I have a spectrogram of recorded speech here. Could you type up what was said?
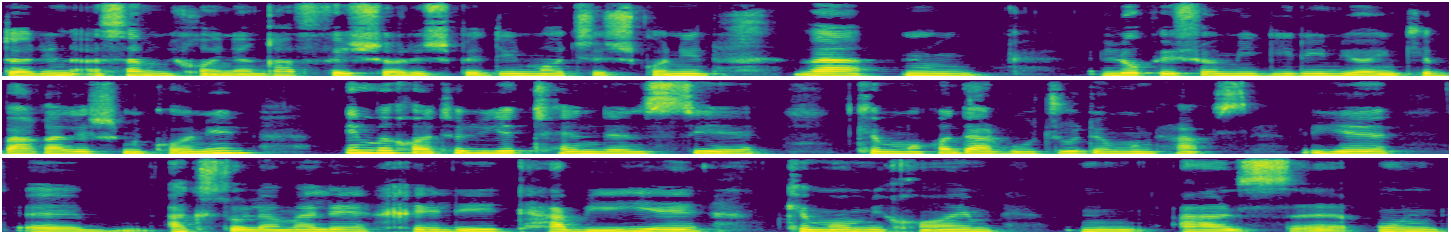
دارین اصلا می‌خواین انقدر فشارش بدین ماچش کنین و لپش رو می‌گیرین یا اینکه بغلش می‌کنین این به خاطر یه تندنسیه که ماها در وجودمون هست. یه عکس خیلی طبیعیه که ما می‌خوایم از اون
